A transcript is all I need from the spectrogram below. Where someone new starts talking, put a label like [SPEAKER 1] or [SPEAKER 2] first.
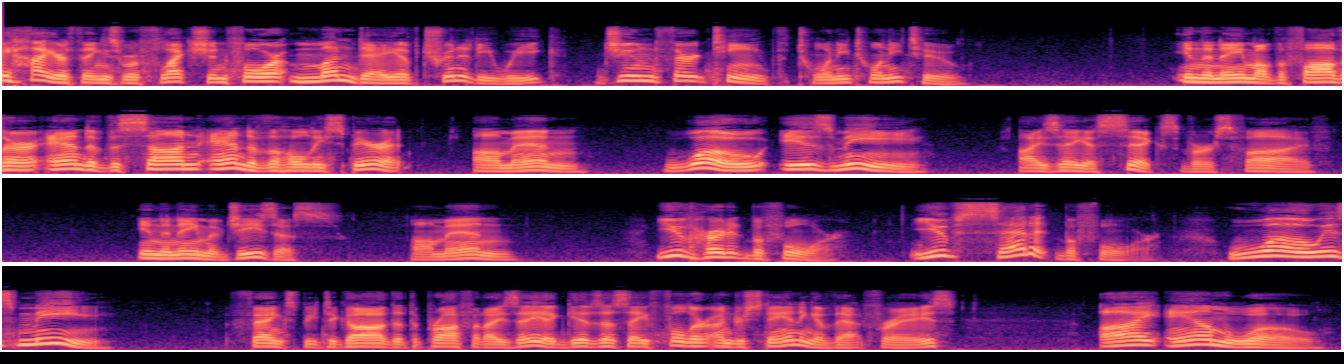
[SPEAKER 1] A Higher Things reflection for Monday of Trinity Week, June 13th, 2022. In the name of the Father, and of the Son, and of the Holy Spirit. Amen. Woe is me. Isaiah 6, verse 5. In the name of Jesus. Amen. You've heard it before. You've said it before. Woe is me. Thanks be to God that the prophet Isaiah gives us a fuller understanding of that phrase. I am woe.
